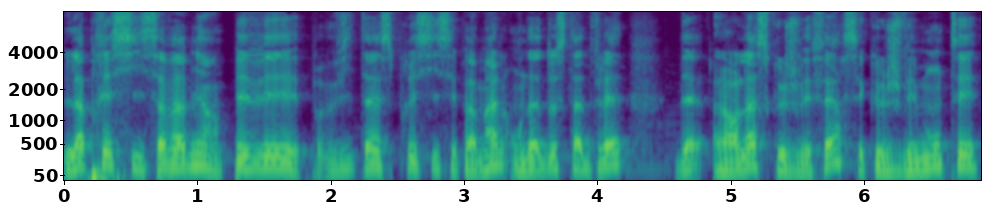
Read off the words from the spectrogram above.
La précis, ça va bien. PV, vitesse, précis, c'est pas mal. On a deux stades Alors là, ce que je vais faire, c'est que je vais monter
